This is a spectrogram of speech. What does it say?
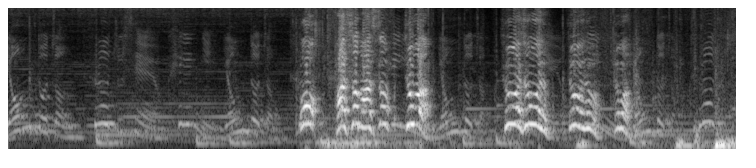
영도 좀 틀어주세요. 케이님 영도 좀. 어! 봤어 봤어! 저봐! 영도 좀. 저봐 저봐 틀어주세요. 저봐 저봐 케이님 저봐 영도 좀 틀어주세요.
